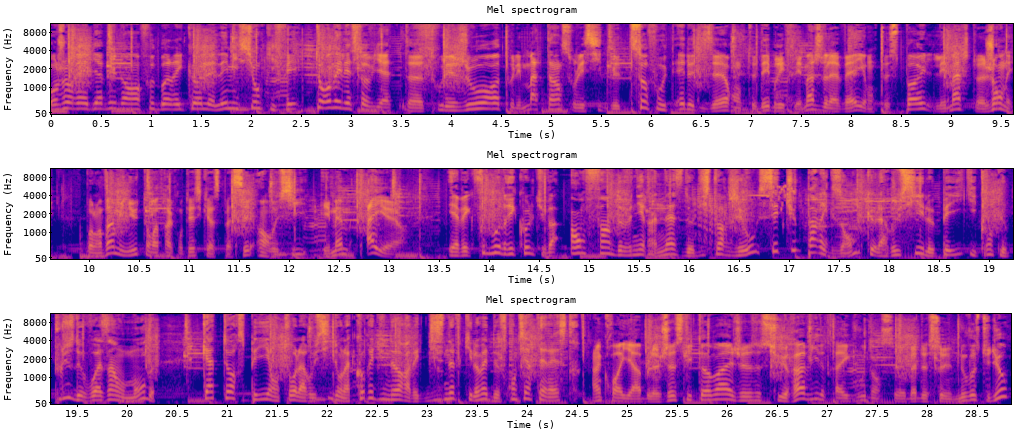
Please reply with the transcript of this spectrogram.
Bonjour et bienvenue dans Football Recall, l'émission qui fait tourner les soviets. Euh, tous les jours, tous les matins, sur les sites de SoFoot et de Deezer, on te débriefe les matchs de la veille, on te spoil les matchs de la journée. Pendant 20 minutes, on va te raconter ce qui va se passer en Russie et même ailleurs. Et avec Football Recall, tu vas enfin devenir un as de l'histoire géo. Sais-tu par exemple que la Russie est le pays qui compte le plus de voisins au monde? 14 pays entourent la Russie, dont la Corée du Nord avec 19 km de frontières terrestres. Incroyable, je suis Thomas et je suis ravi d'être avec vous dans ce, bah, de ce nouveau studio.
